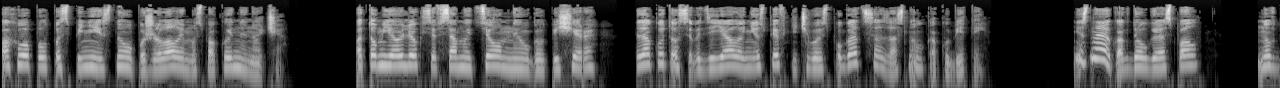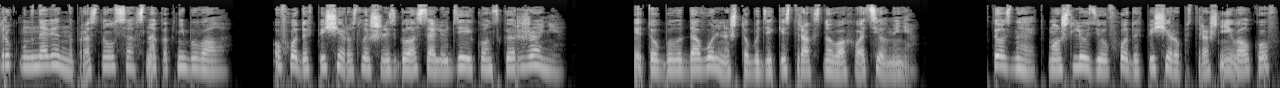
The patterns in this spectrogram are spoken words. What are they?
похлопал по спине и снова пожелал ему спокойной ночи. Потом я улегся в самый темный угол пещеры, закутался в одеяло, не успев ничего испугаться, заснул как убитый. Не знаю, как долго я спал, но вдруг мгновенно проснулся, сна как не бывало. У входа в пещеру слышались голоса людей и конское ржание. Этого было довольно, чтобы дикий страх снова охватил меня. Кто знает, может, люди у входа в пещеру пострашнее волков?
